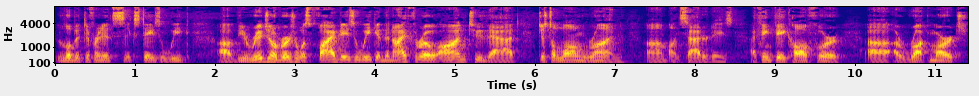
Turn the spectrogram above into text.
A little bit different. It's six days a week. Uh, the original version was five days a week, and then I throw onto that just a long run um, on Saturdays. I think they call for uh, a ruck march.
